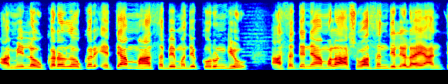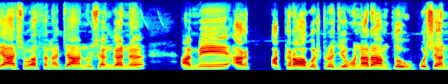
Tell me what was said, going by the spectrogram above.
आम्ही लवकरात लवकर येत्या महासभेमध्ये करून घेऊ असं त्यांनी आम्हाला आश्वासन दिलेलं आहे. आणि त्या आश्वासनाच्या अनुषंगानं आम्ही अकरा ऑगस्ट रोजी होणारं आमचं उपोषण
